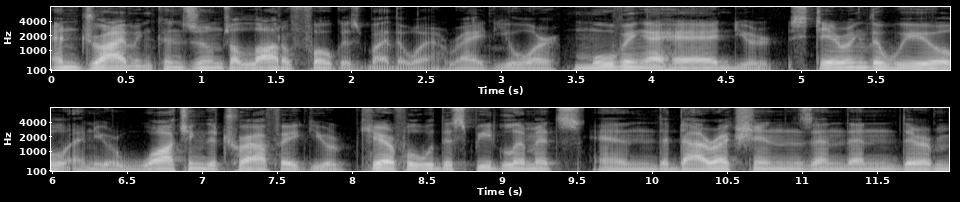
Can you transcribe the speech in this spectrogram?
And driving consumes a lot of focus, by the way, right? You're moving ahead, you're steering the wheel, and you're watching the traffic. You're careful with the speed limits and the directions, and then there are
